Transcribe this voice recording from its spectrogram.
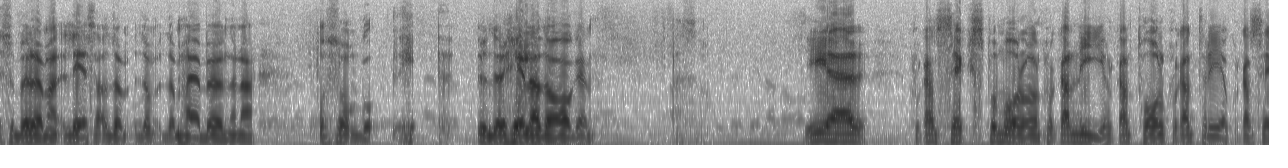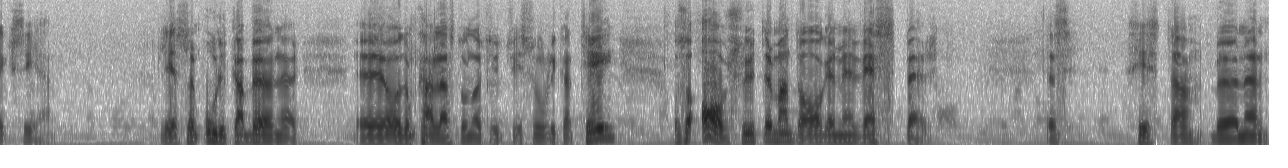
så börjar man läsa de, de, de här bönerna och så går, under hela dagen. Alltså, det är klockan sex på morgonen, klockan nio, klockan tolv, klockan tre och klockan sex igen. Läser de olika böner eh, och de kallas då naturligtvis för olika ting. Och så avslutar man dagen med en vesper, den sista bönen,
